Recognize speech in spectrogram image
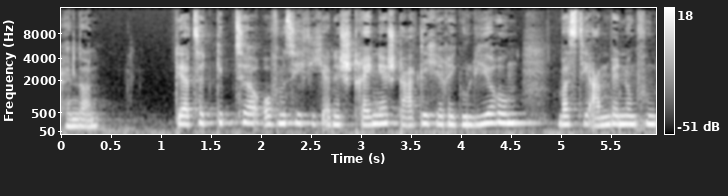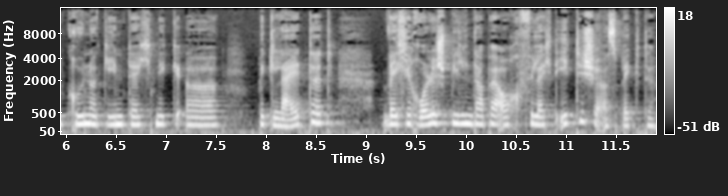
ändern. Derzeit gibt es ja offensichtlich eine strenge staatliche Regulierung, was die Anwendung von grüner Gentechnik äh, begleitet. Welche Rolle spielen dabei auch vielleicht ethische Aspekte?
